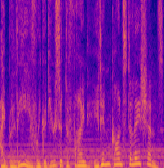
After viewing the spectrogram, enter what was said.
I believe we could use it to find hidden constellations.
